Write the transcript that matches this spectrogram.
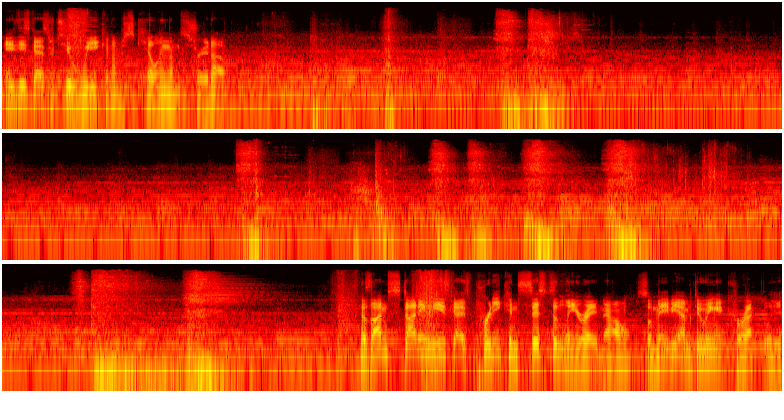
Maybe these guys are too weak and I'm just killing them straight up. Because I'm stunning these guys pretty consistently right now, so maybe I'm doing it correctly.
